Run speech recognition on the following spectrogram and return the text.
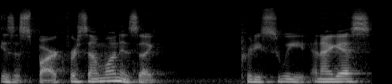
is a spark for someone is like pretty sweet. And I guess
